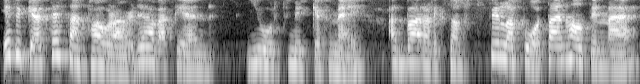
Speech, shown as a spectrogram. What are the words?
Jag tycker att testa en power hour, det har verkligen gjort mycket för mig. Att bara liksom fylla på, ta en halvtimme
